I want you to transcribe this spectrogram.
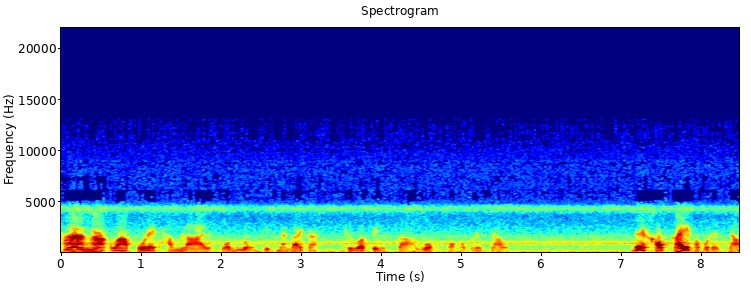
ถ้าหากว่าผู้ใดทำลายความหลงผิดนั้นได้ก็ถือว่าเป็นสาวกของพระพุทธเจ้า ได้เข้าใกล้พระพุทธเจ้า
